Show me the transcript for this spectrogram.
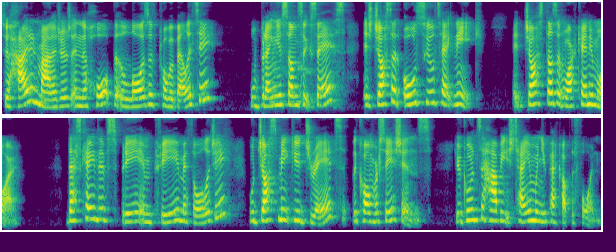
to hiring managers in the hope that the laws of probability will bring you some success is just an old school technique. It just doesn't work anymore. This kind of spray and pray mythology will just make you dread the conversations you're going to have each time when you pick up the phone.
